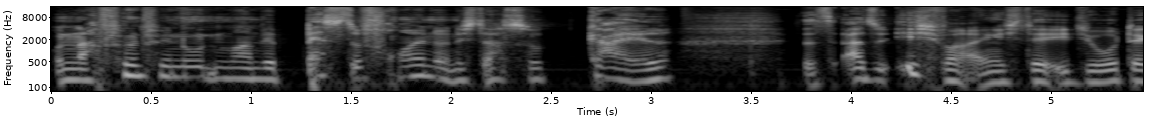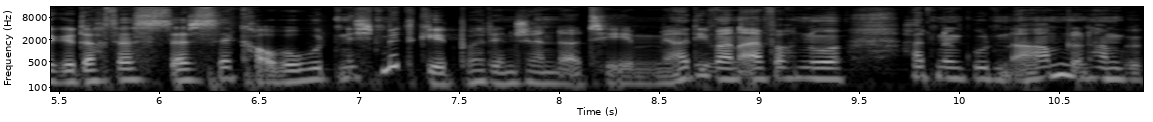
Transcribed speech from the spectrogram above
Und nach fünf Minuten waren wir beste Freunde und ich dachte so, geil. Also ich war eigentlich der Idiot, der gedacht hat, dass, dass der Cowboyhut nicht mitgeht bei den Gender-Themen. Ja, die waren einfach nur, hatten einen guten Abend und haben ge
